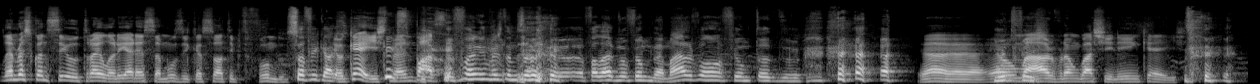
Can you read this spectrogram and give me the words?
Lembras-te quando saiu o trailer e era essa música só tipo de fundo? Só ficaste. Eu, o que é isto, que é que se passa? Funny, mas estamos a, a falar de um filme da Marvel ou um filme todo. É, é, é. é uma fixe. árvore, é um guaxinim, que é isto?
